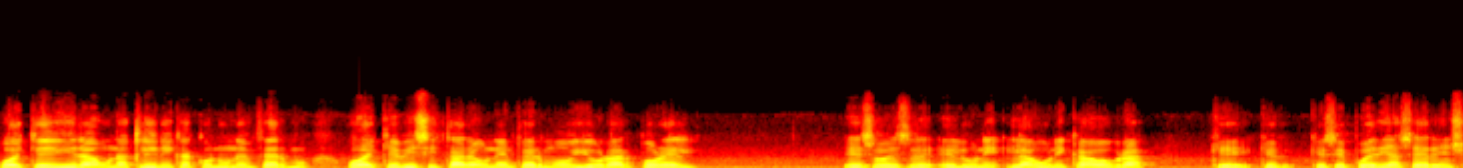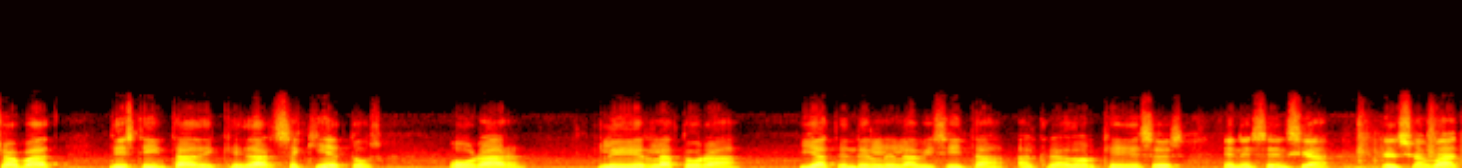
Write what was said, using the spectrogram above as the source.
o hay que ir a una clínica con un enfermo, o hay que visitar a un enfermo y orar por él. Eso es la única obra que, que se puede hacer en Shabbat distinta de quedarse quietos, orar, leer la Torah y atenderle la visita al Creador, que eso es en esencia el Shabbat.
